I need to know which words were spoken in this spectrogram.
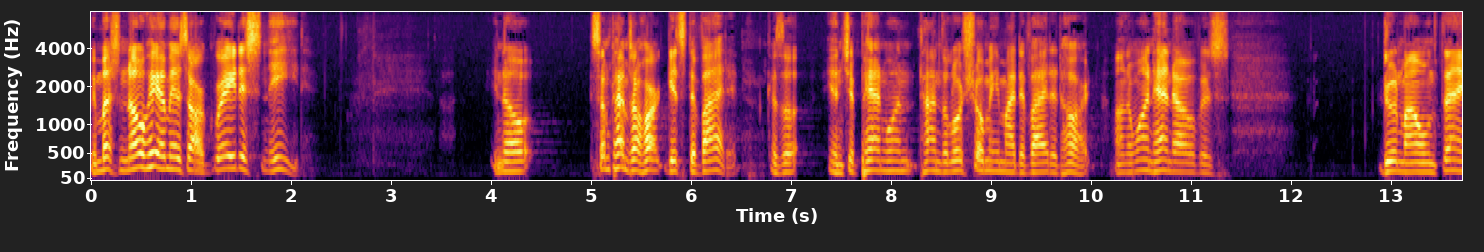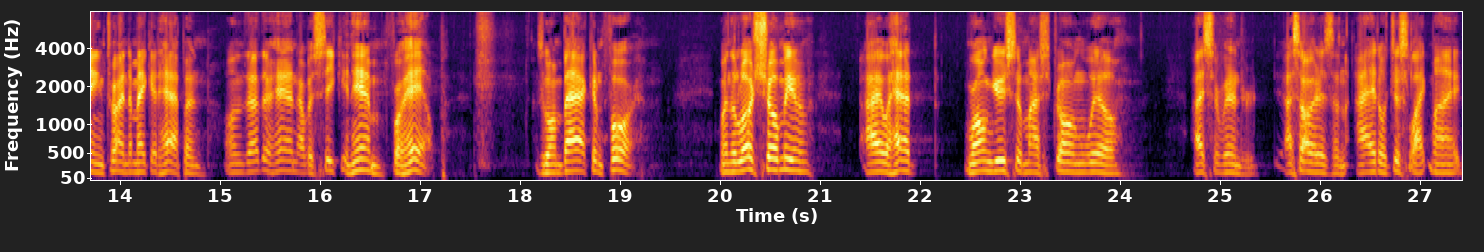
We must know Him as our greatest need. You know, sometimes our heart gets divided because uh, in Japan one time, the Lord showed me my divided heart. On the one hand, I was doing my own thing, trying to make it happen. On the other hand, I was seeking Him for help. I was going back and forth. When the Lord showed me I had wrong use of my strong will, I surrendered. I saw it as an idol, just like my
